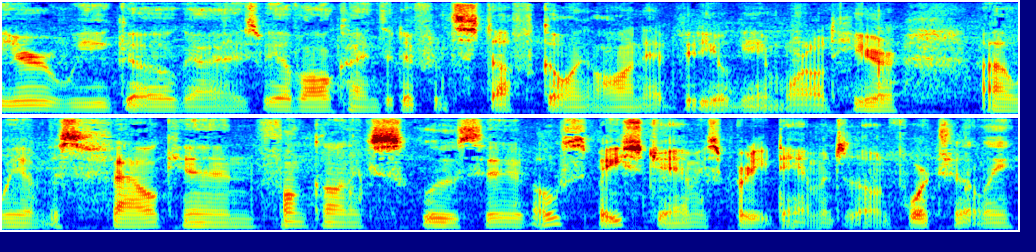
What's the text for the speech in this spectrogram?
Here we go guys. We have all kinds of different stuff going on at Video Game World here. Uh, we have this Falcon, Funkon exclusive. Oh, Space Jam is pretty damaged though, unfortunately.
